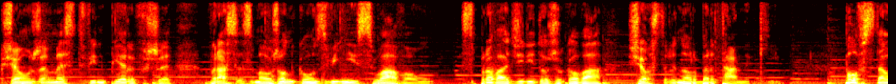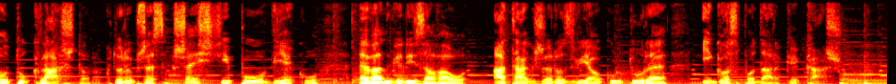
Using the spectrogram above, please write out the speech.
książę Mestwin I wraz z małżonką Zwinisławą sprowadzili do Żukowa siostry Norbertanki. Powstał tu klasztor, który przez 6,5 wieku ewangelizował, a także rozwijał kulturę i gospodarkę Kaszub.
